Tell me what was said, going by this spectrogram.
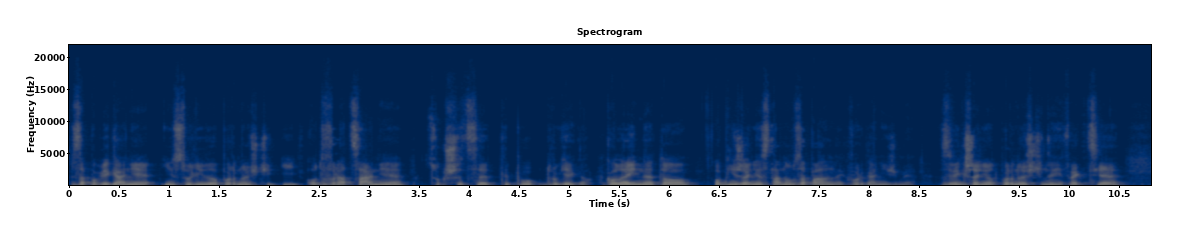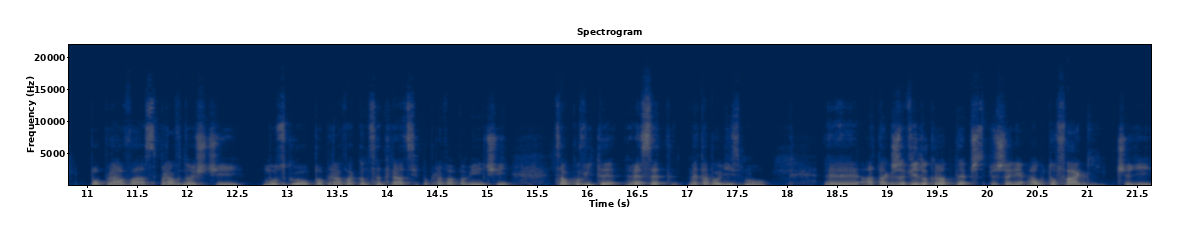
zapobieganie insulinooporności i odwracanie cukrzycy typu drugiego. Kolejne to obniżenie stanów zapalnych w organizmie, zwiększenie odporności na infekcje, poprawa sprawności mózgu, poprawa koncentracji, poprawa pamięci, całkowity reset metabolizmu, e, a także wielokrotne przyspieszenie autofagii, czyli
